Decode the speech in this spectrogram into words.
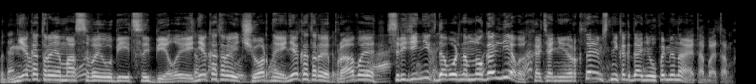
Некоторые массовые убийцы белые, некоторые черные, некоторые правые, среди них довольно много левых, хотя Нью-Йорк Таймс никогда не упоминает об этом.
